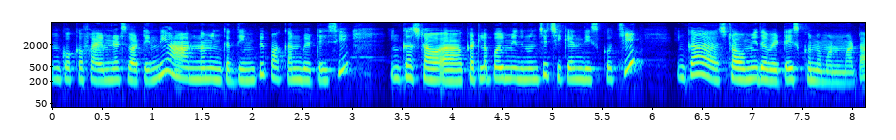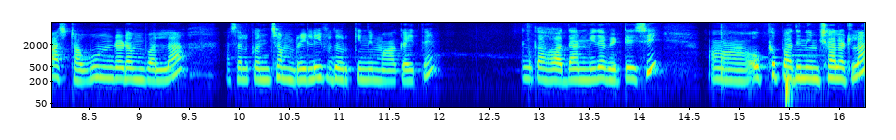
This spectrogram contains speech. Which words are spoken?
ఇంకొక ఫైవ్ మినిట్స్ పట్టింది. ఆ అన్నం ఇంకా దింపి పక్కన పెట్టేసి ఇంకా స్టవ్ కట్ల పొయ్యి మీద నుంచి చికెన్ తీసుకొచ్చి ఇంకా స్టవ్ మీద పెట్టేసుకున్నాం అనమాట ఆ స్టవ్ ఉండడం వల్ల అసలు కొంచెం రిలీఫ్ దొరికింది మాకైతే. ఇంకా దాని మీద పెట్టేసి ఒక్క పది నిమిషాలు అట్లా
